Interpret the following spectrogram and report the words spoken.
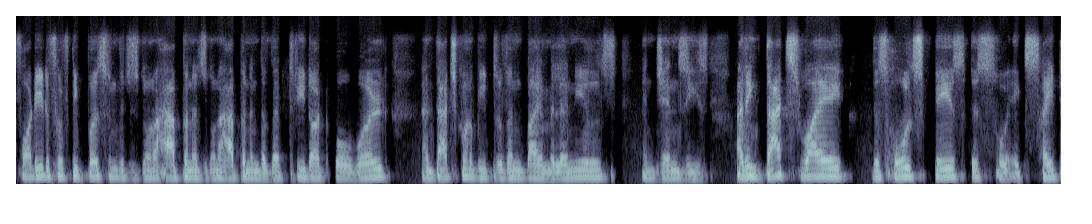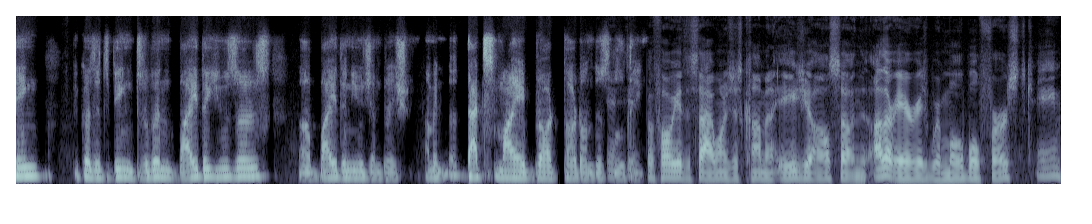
40 to 50% which is going to happen is going to happen in the web 3.0 world and that's going to be driven by millennials and gen z's i think that's why this whole space is so exciting because it's being driven by the users uh, by the new generation i mean that's my broad thought on this whole thing before we get to Sajad i want to just comment on asia also and the other areas where mobile first came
